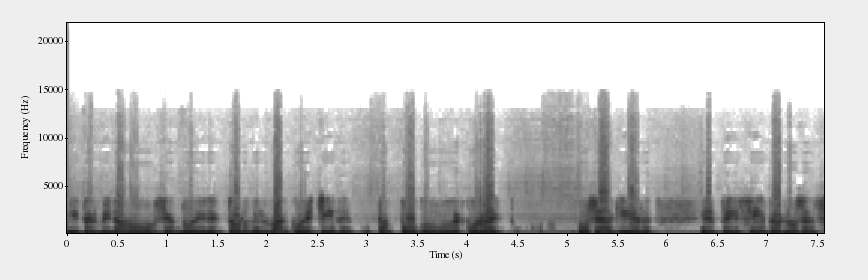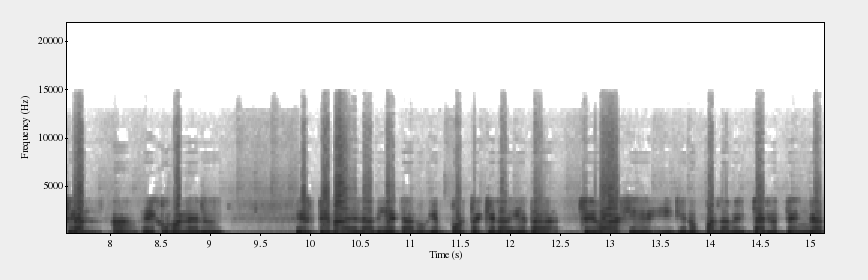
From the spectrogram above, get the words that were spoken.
y terminó siendo director del Banco de Chile. Tampoco es correcto. O sea, aquí el, el principio es lo esencial. ¿ah? Es como en el, el tema de la dieta. Lo que importa es que la dieta se baje y que los parlamentarios tengan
